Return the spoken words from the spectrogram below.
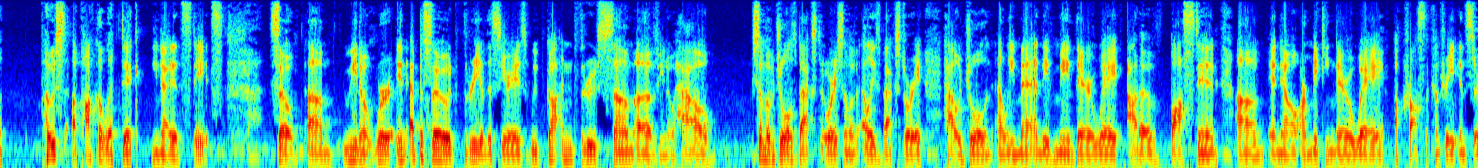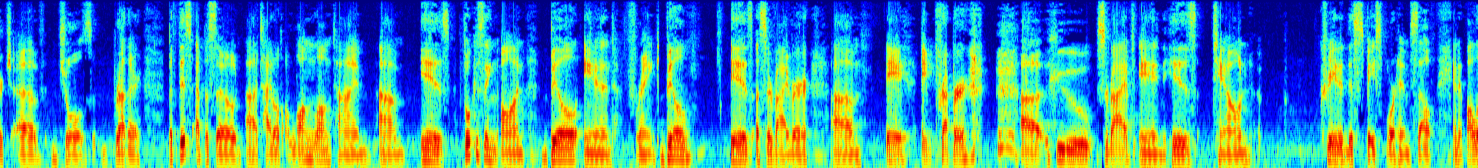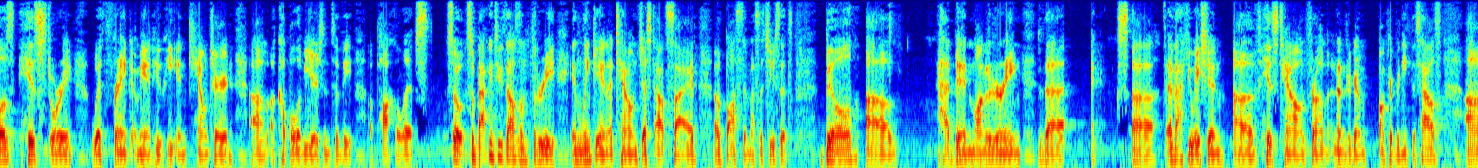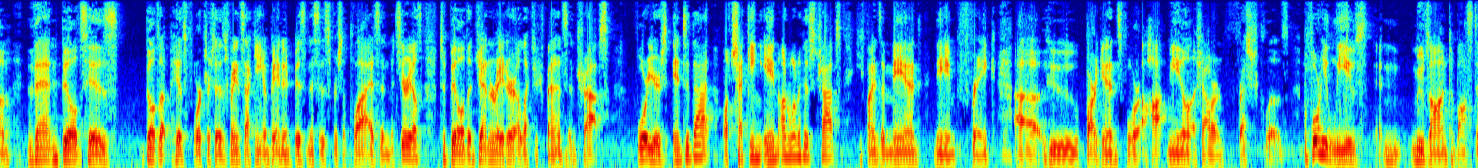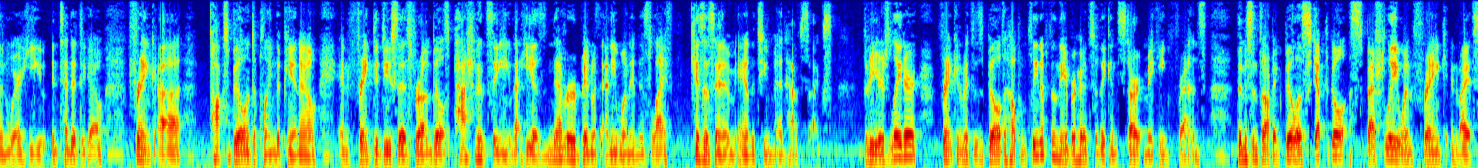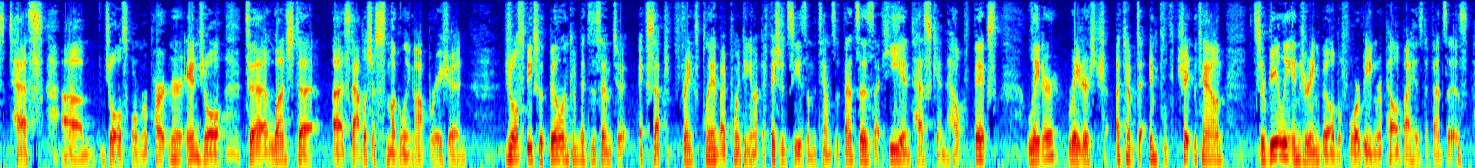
post-apocalyptic United States. So, um, you know, we're in episode three of the series. We've gotten through some of, you know, how some of Joel's backstory, some of Ellie's backstory, how Joel and Ellie met, and they've made their way out of Boston um, and now are making their way across the country in search of Joel's brother. But this episode, uh, titled "A Long, Long Time," um, is focusing on Bill and Frank. Bill is a survivor. Um, a, a prepper uh, who survived in his town created this space for himself, and it follows his story with Frank, a man who he encountered um, a couple of years into the apocalypse. So, so back in 2003 in Lincoln, a town just outside of Boston, Massachusetts, Bill uh, had been monitoring the uh, evacuation of his town from an underground bunker beneath his house. Um, then builds his builds up his fortresses, ransacking abandoned businesses for supplies and materials to build a generator, electric fence, and traps Four years into that, while checking in on one of his traps, he finds a man named Frank uh, who bargains for a hot meal, a shower, and fresh clothes. Before he leaves and moves on to Boston, where he intended to go, Frank uh, talks Bill into playing the piano, and Frank deduces from Bill's passionate singing that he has never been with anyone in his life, kisses him, and the two men have sex. Three years later, Frank convinces Bill to help him clean up the neighborhood so they can start making friends. The misanthropic Bill is skeptical, especially when Frank invites Tess, um, Joel's former partner, and Joel to lunch to establish a smuggling operation. Joel speaks with Bill and convinces him to accept Frank's plan by pointing out deficiencies in the town's defenses that he and Tess can help fix. Later, raiders tr- attempt to infiltrate the town, severely injuring Bill before being repelled by his defenses.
